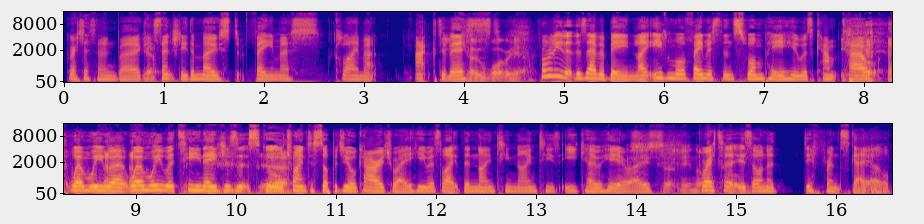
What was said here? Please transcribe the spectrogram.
Greta Thunberg, Yeah. essentially the most famous climate activist. Eco warrior. Probably that there's ever been, like even more famous than Swampy, who was camped out when we were when we were teenagers at school Yeah. trying to stop a dual carriageway. He was like the 1990s eco hero. Greta icon. is on a different scale.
